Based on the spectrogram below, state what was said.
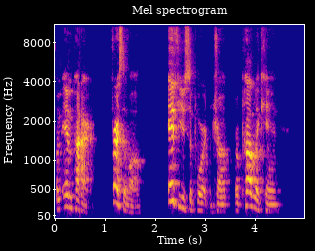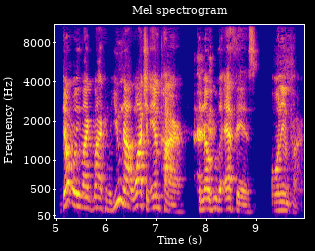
from Empire?" First of all, if you support Trump, Republican, don't really like black people, you not watching Empire to know who the F is on Empire.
